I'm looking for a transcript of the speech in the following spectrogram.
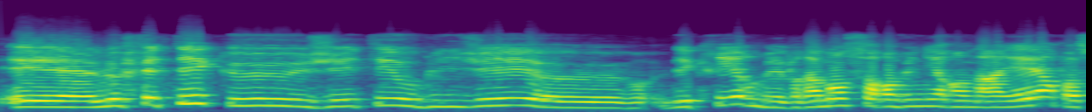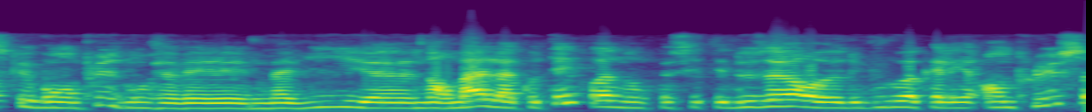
Et le fait est que j'ai été obligée euh, d'écrire, mais vraiment sans revenir en arrière, parce que bon, en plus, bon, j'avais ma vie euh, normale à côté, quoi. Donc c'était deux heures de boulot à Calais en plus.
